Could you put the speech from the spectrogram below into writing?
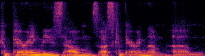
comparing these albums, us comparing them. Um,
